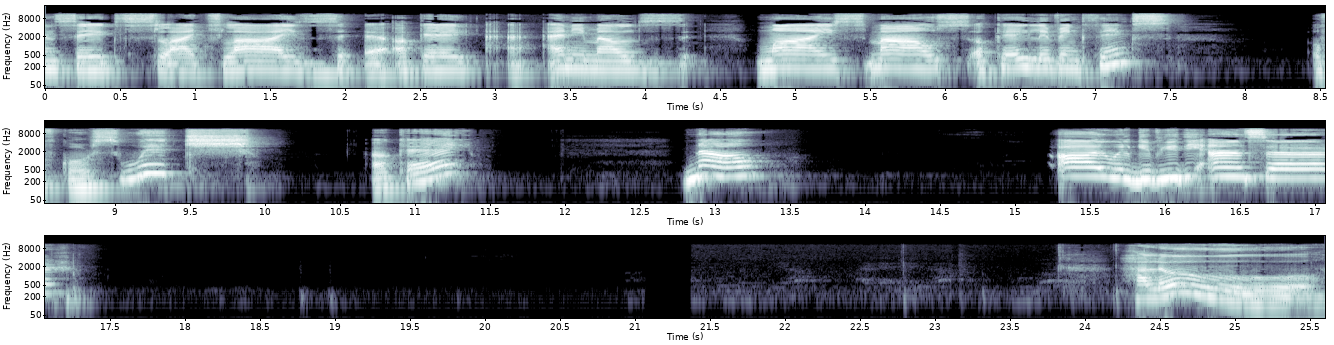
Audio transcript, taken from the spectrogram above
insects like flies uh, okay animals mice mouse okay living things of course which okay now I will give you the answer. Hello,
